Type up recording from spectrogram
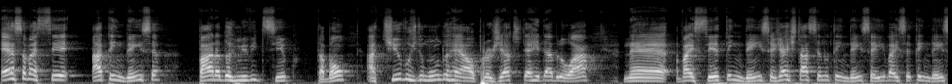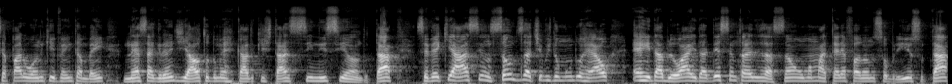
essa vai ser a tendência para 2025 tá bom? Ativos do mundo real, projetos de RWA, né, vai ser tendência, já está sendo tendência aí, vai ser tendência para o ano que vem também, nessa grande alta do mercado que está se iniciando, tá? Você vê que a ascensão dos ativos do mundo real, RWA e da descentralização, uma matéria falando sobre isso, tá?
